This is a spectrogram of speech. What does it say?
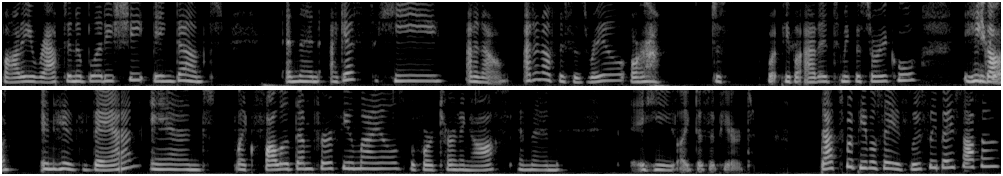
body wrapped in a bloody sheet being dumped, and then I guess he, I don't know. I don't know if this is real or just what people added to make the story cool. He Keep got going. in his van and like followed them for a few miles before turning off and then he like disappeared. That's what people say is loosely based off of.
